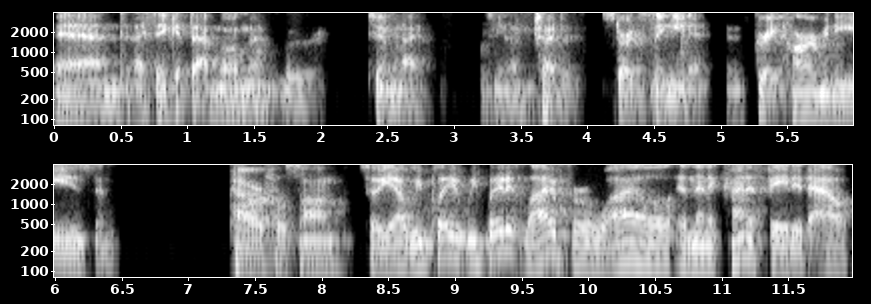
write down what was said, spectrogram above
And I think at that moment, we were, Tim and I, you know, tried to start singing it great harmonies and powerful song. So yeah, we played, we played it live for a while and then it kind of faded out.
